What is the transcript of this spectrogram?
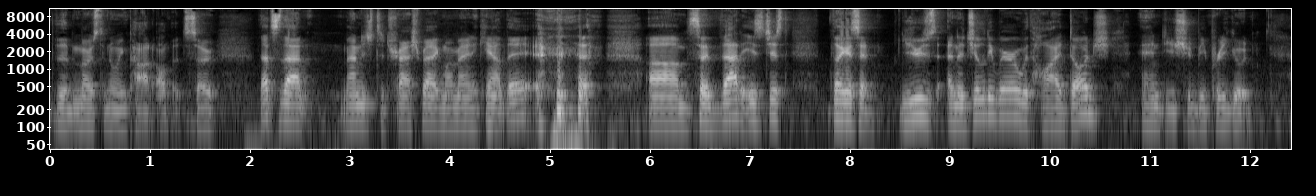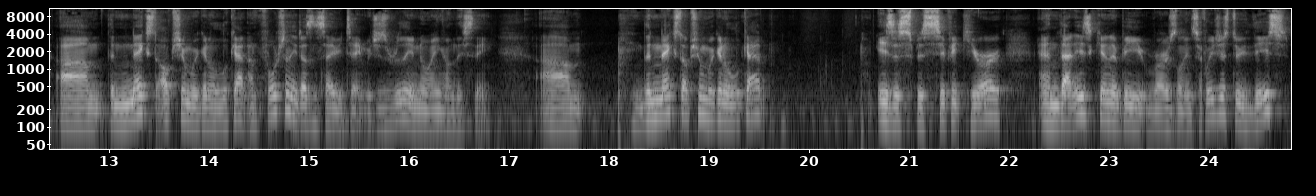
the most annoying part of it. So that's that. Managed to trash bag my main account there. um, so that is just, like I said, use an agility wearer with high dodge and you should be pretty good. Um, the next option we're going to look at, unfortunately, doesn't save your team, which is really annoying on this thing. Um, the next option we're going to look at is a specific hero, and that is going to be Rosaline. So if we just do this,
